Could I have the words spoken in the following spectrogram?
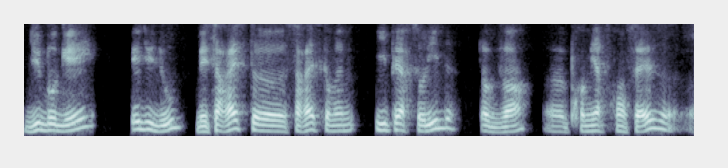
du bogey et du double. Mais ça reste, euh, ça reste quand même hyper solide. Top 20, euh, première française. Euh,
